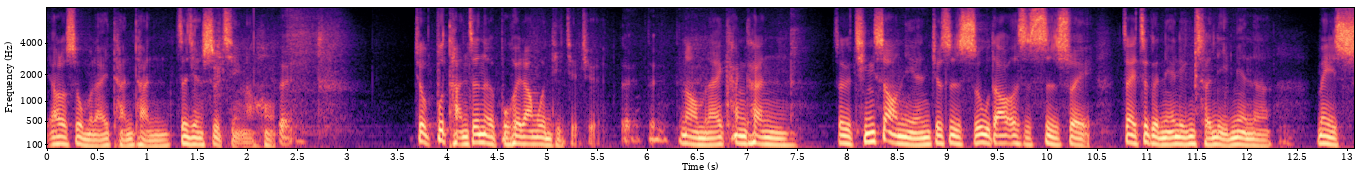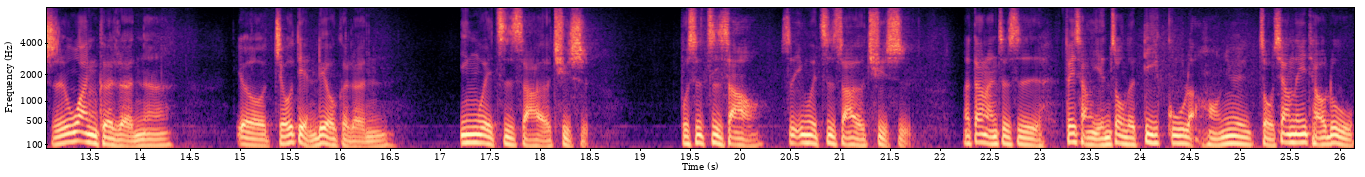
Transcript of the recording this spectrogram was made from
姚老师，我们来谈谈这件事情了哈。对，就不谈，真的不会让问题解决。对对。那我们来看看这个青少年，就是十五到二十四岁，在这个年龄层里面呢，每十万个人呢，有九点六个人因为自杀而去世，不是自杀哦，是因为自杀而去世。那当然这是非常严重的低估了哈，因为走向那一条路。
